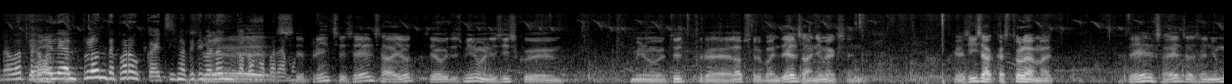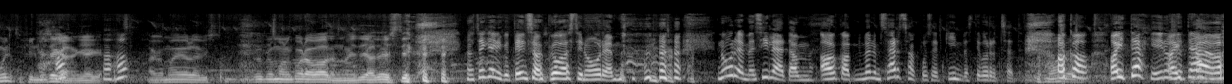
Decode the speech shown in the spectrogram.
no vaata, kui meil ei olnud blonde parukaid, siis me pidime lõnga pähe panema. see printsess Elsa jutt jõudis minuni siis, kui minu tütre lapsele pandi Elsa nimeks onju. ja siis hakkas tulema, et Elsa, Elsa, see on ju multifilmi tegelane keegi. aga ma ei ole vist, võib-olla ma olen korra vaadanud, ma ei tea tõesti. no tegelikult Elsa on kõvasti noorem noorem ja siledam, aga me oleme särtsakused kindlasti võrdsed. aga aitäh ja ilusat päeva.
